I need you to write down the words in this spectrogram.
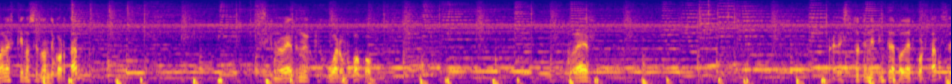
Malo es que no sé dónde cortar. Así que me voy a tener que jugar un poco. A ver. A ver, esto tiene pinta de poder cortarse.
